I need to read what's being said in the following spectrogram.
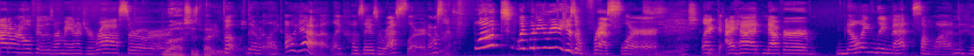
I don't know if it was our manager Ross or, or Ross is probably but Ross. they were like, "Oh yeah, like Jose's a wrestler," and I was like, "What? Like, what do you mean he's a wrestler?" Ross. Like, I had never knowingly met someone who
